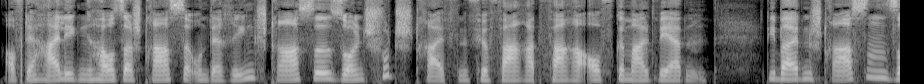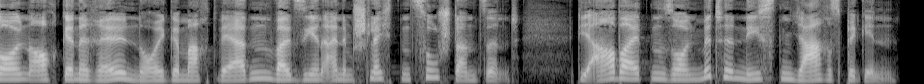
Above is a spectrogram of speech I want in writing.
Auf der Heiligenhauser Straße und der Ringstraße sollen Schutzstreifen für Fahrradfahrer aufgemalt werden. Die beiden Straßen sollen auch generell neu gemacht werden, weil sie in einem schlechten Zustand sind. Die Arbeiten sollen Mitte nächsten Jahres beginnen.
